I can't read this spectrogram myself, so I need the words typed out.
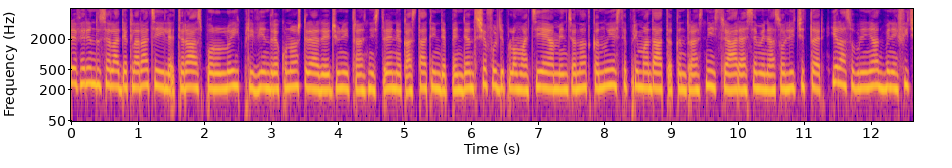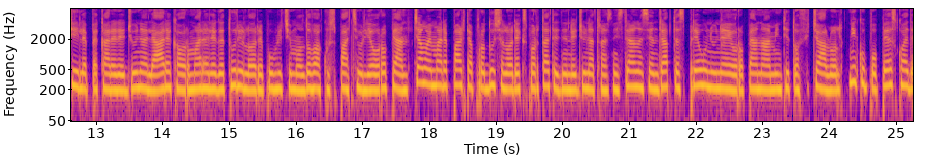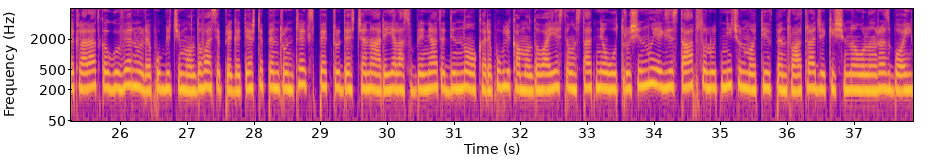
referindu-se la declarațiile Tiraspolului privind recunoașterea regiunii transnistrene ca stat independent, șeful diplomației a menționat că nu este prima dată când Transnistria are asemenea solicitări. El a subliniat beneficiile pe care regiunea le are ca urmare a legăturilor Republicii Moldova cu spațiul european. Cea mai mare parte a produselor exportate din regiunea transnistreană se îndreaptă spre Uniunea Europeană, a amintit oficialul. Nicu Popescu a declarat că guvernul Republicii Moldova se pregătește pentru întreg spectru de scenarii mare. El a subliniat din nou că Republica Moldova este un stat neutru și nu există absolut niciun motiv pentru a atrage Chișinăul în război.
